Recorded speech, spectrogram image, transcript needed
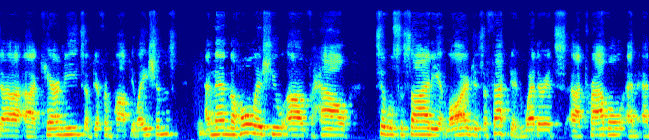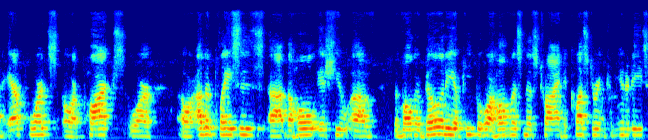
uh, uh, care needs of different populations. And then the whole issue of how civil society at large is affected, whether it's uh, travel and, and airports or parks or, or other places, uh, the whole issue of the vulnerability of people who are homelessness trying to cluster in communities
